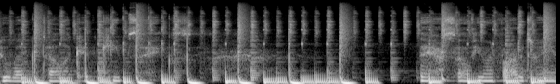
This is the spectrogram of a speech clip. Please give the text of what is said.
two like delicate keepsakes. They are self and far between.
